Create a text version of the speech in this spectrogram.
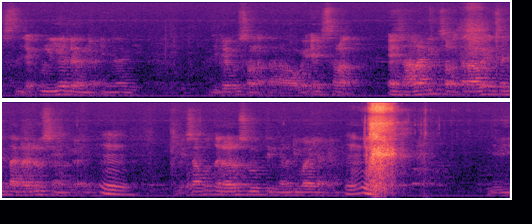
sejak kuliah udah enggak ini lagi. Jadi aku sholat taraweh, eh sholat eh salah nih sholat taraweh sering tadarus yang enggak ini. Hmm. Biasa aku tadarus rutin kan dibayar ya. Hmm. Jadi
